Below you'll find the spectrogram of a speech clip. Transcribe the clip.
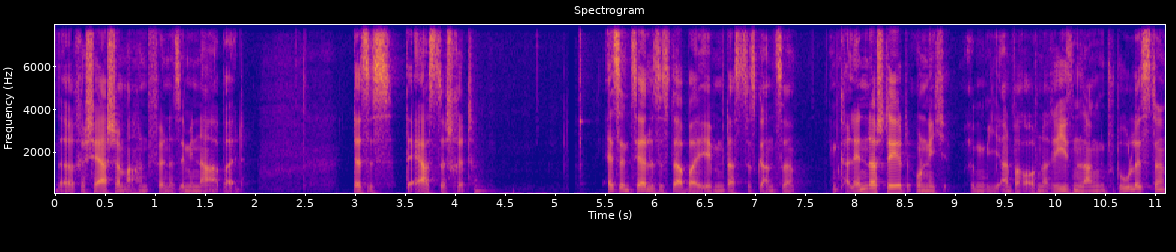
äh, Recherche machen für eine Seminararbeit. Das ist der erste Schritt. Essentiell ist es dabei eben, dass das Ganze im Kalender steht und nicht irgendwie einfach auf einer riesenlangen To-Do-Liste,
